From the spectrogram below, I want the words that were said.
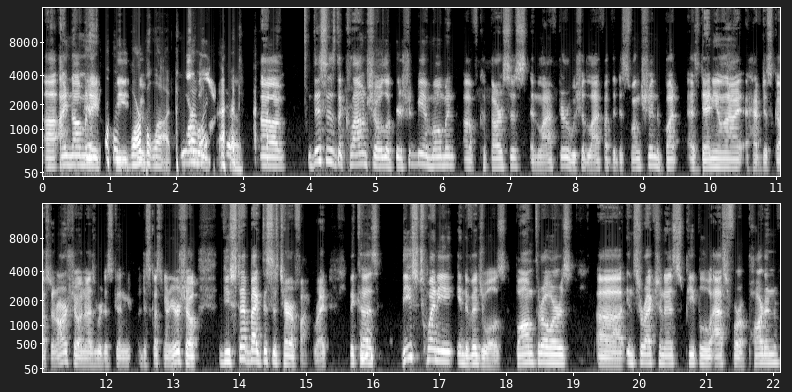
Uh, I nominate Oh, the, Warbalot. I like Warbalot. that. Uh, this is the clown show. Look, there should be a moment of catharsis and laughter. We should laugh at the dysfunction. But as Danielle and I have discussed on our show, and as we're discussing, discussing on your show, if you step back, this is terrifying, right? Because these 20 individuals, bomb throwers, uh, insurrectionists, people who ask for a pardon,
